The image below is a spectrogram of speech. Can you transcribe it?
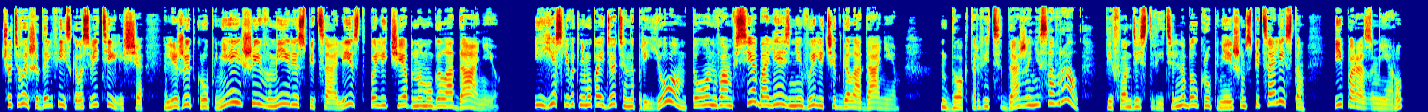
чуть выше Дельфийского святилища, лежит крупнейший в мире специалист по лечебному голоданию. И если вы к нему пойдете на прием, то он вам все болезни вылечит голоданием. Доктор ведь даже не соврал — Пифон действительно был крупнейшим специалистом и по размеру,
